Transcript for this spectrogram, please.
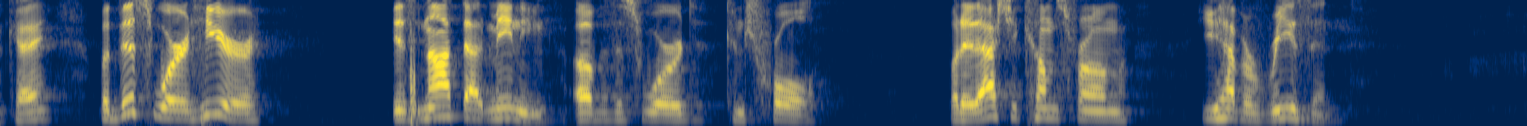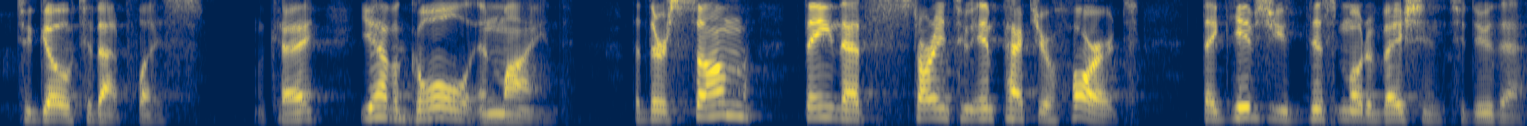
Okay? But this word here is not that meaning of this word control, but it actually comes from you have a reason to go to that place, okay? You have a goal in mind, that there's something that's starting to impact your heart that gives you this motivation to do that.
